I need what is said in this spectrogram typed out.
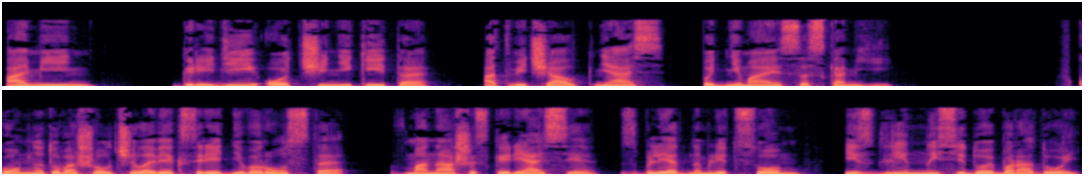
«Аминь! Гряди, отче Никита!» — отвечал князь, поднимаясь со скамьи. В комнату вошел человек среднего роста, в монашеской рясе, с бледным лицом и с длинной седой бородой.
